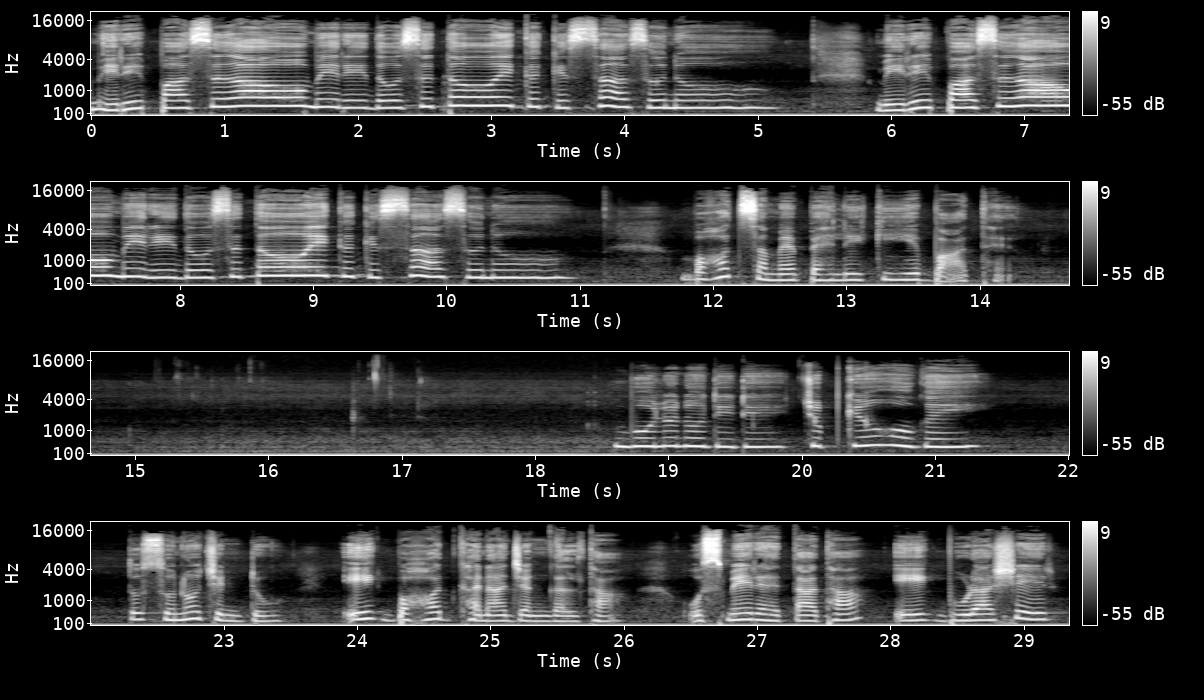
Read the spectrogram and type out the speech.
मेरे पास आओ, मेरे दोस्तों, एक किस्सा सुनो। मेरे पास आओ, मेरे दोस्तों, एक किस्सा सुनो। बहुत समय पहले की ये बात है। बोलो ना दीदी, चुप क्यों हो गई? तो सुनो चिंटू एक बहुत घना जंगल था। उसमें रहता था एक बूढ़ा शेर।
